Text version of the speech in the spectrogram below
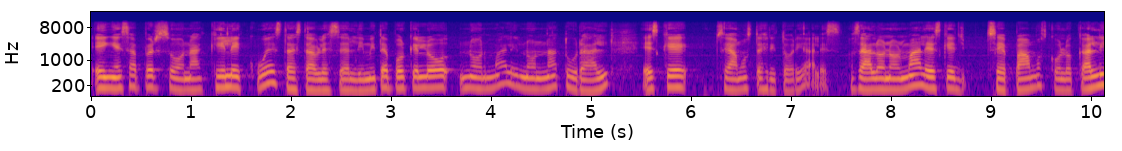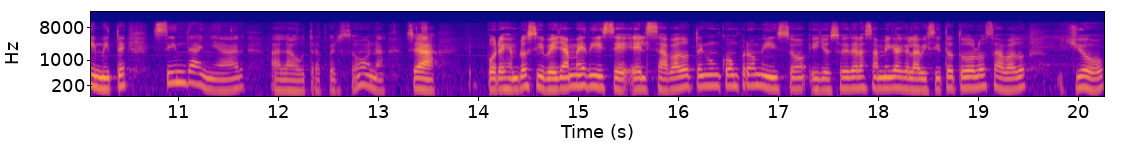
en esa persona que le cuesta establecer límite, porque lo normal y lo natural es que seamos territoriales. O sea, lo normal es que sepamos colocar límite sin dañar a la otra persona. O sea, por ejemplo, si Bella me dice, el sábado tengo un compromiso y yo soy de las amigas que la visito todos los sábados, yo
